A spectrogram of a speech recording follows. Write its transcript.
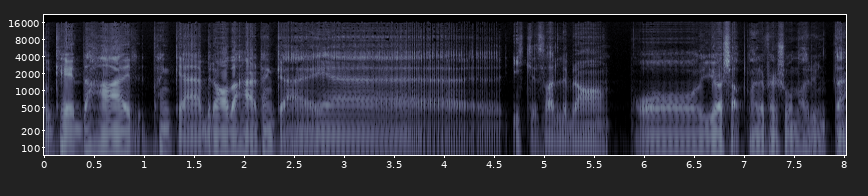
ok, det her tenker jeg er bra, det her tenker jeg er ikke så veldig bra, og gjør seg opp noen refleksjoner rundt det.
